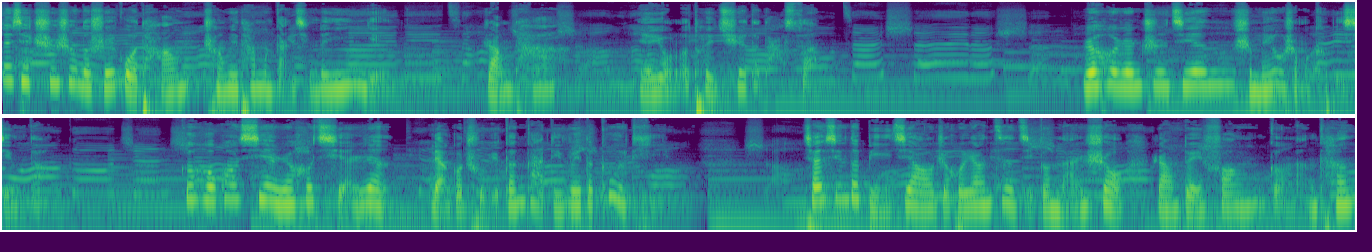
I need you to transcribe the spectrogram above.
那些吃剩的水果糖成为他们感情的阴影，让她也有了退却的打算。人和人之间是没有什么可比性的，更何况现任和前任两个处于尴尬地位的个体。强行的比较只会让自己更难受，让对方更难堪。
